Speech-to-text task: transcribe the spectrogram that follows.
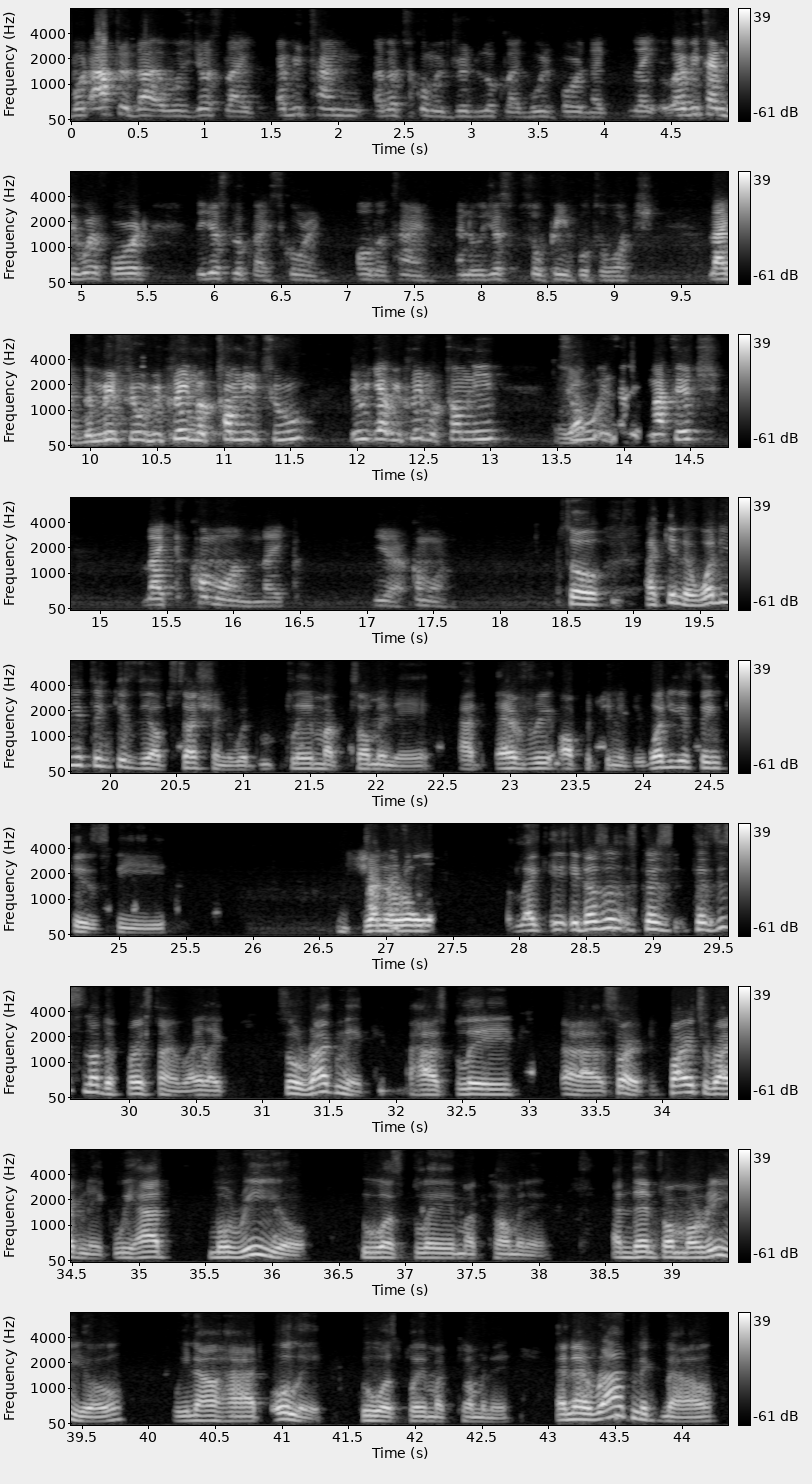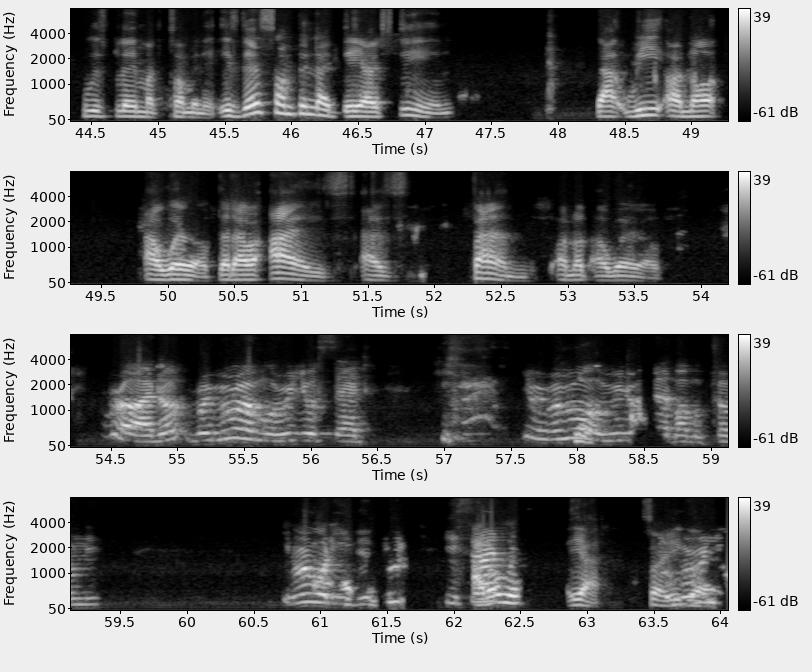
but after that it was just like every time Atletico Madrid looked like going forward, like like every time they went forward, they just looked like scoring all the time, and it was just so painful to watch. Like the midfield, we played McTominay too. Yeah, we played McTominay two Yep. of Matic. Like, come on, like, yeah, come on. So, Akinde, what do you think is the obsession with playing McTominay at every opportunity? What do you think is the general like it, it doesn't because because this is not the first time, right? Like so Rangnick has played uh sorry, prior to Rangnick, we had Mourinho who was playing McTominay. And then from Mourinho, we now had Ole who was playing McTominay. And then Rangnick now, who is playing McTominay. Is there something that they are seeing that we are not aware of, that our eyes as fans are not aware of? Bro, I don't remember what Mourinho said. you remember what Mourinho said about McTominay? You remember what he did? He said. Re- yeah, sorry. Mourinho.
